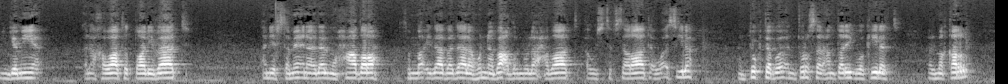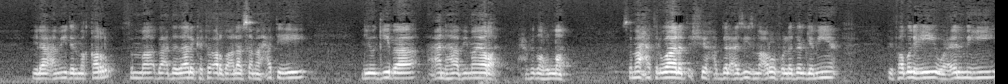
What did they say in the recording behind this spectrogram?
من جميع الأخوات الطالبات أن يستمعن إلى المحاضرة ثم إذا بدا لهن بعض الملاحظات أو استفسارات أو أسئلة أن تكتب أن ترسل عن طريق وكيلة المقر إلى عميد المقر ثم بعد ذلك تعرض على سماحته ليجيب عنها بما يراه حفظه الله. سماحة الوالد الشيخ عبد العزيز معروف لدى الجميع بفضله وعلمه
